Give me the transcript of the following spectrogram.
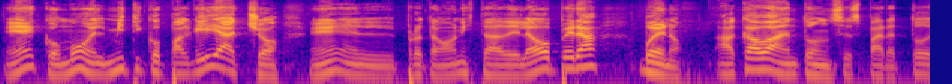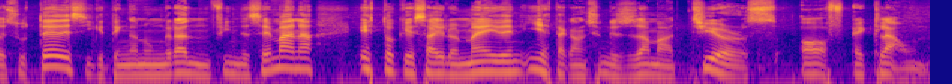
¿eh? como el mítico Pagliaccio, ¿eh? el protagonista de la ópera. Bueno, acá va entonces para todos ustedes y que tengan un gran fin de semana. Esto que es Iron Maiden y esta canción que se llama Tears of a Clown.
